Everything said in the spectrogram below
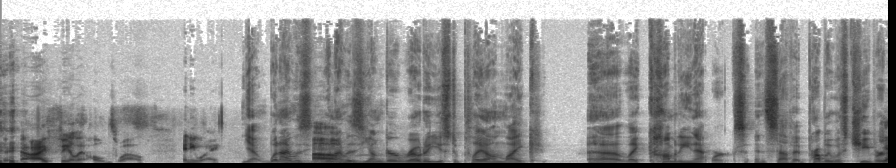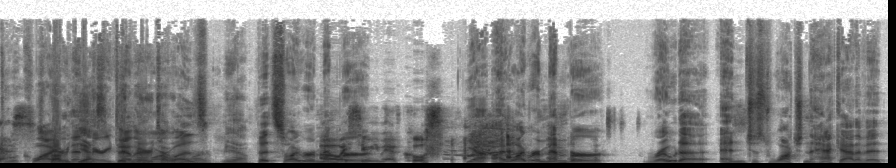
I feel it holds well. Anyway, Yeah, when I was when I was Um, younger, Rhoda used to play on like uh like comedy networks and stuff. It probably was cheaper to acquire probably than yes, Mary than Tyler Mary Moore Tyler was. Moore. Yeah. But so I oh, remember I see what you mean. Of course. yeah, I, I remember Rhoda and just watching the heck out of it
